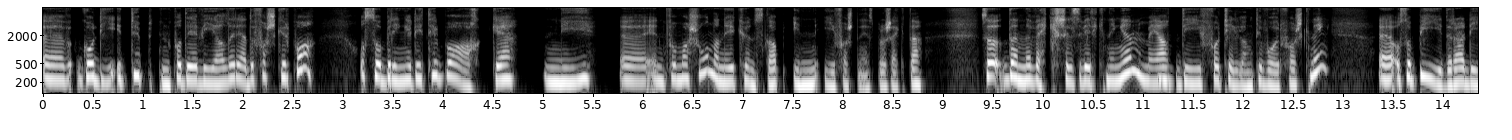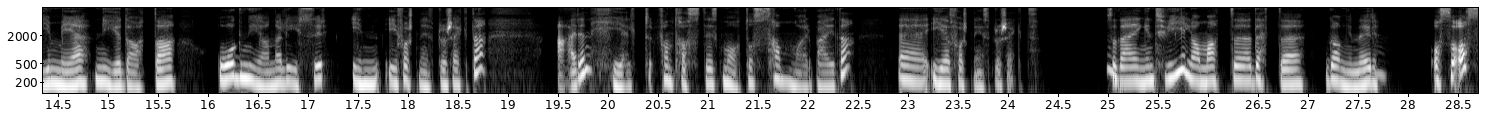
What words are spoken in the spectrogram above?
eh, går de i dybden på det vi allerede forsker på, og så bringer de tilbake ny informasjon og ny kunnskap inn i forskningsprosjektet. Så denne vekselsvirkningen med at de får tilgang til vår forskning, eh, og så bidrar de med nye data og nye analyser inn i forskningsprosjektet, er en helt fantastisk måte å samarbeide eh, i et forskningsprosjekt. Så det er ingen tvil om at eh, dette gagner også oss,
